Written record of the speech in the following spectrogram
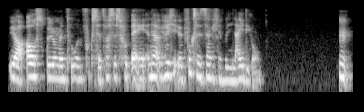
Ja, Ausbildung, Mentoren, Fuchsherz. Was ist Fuchs? Ey, eine, richtig, Fuchsherz ist eigentlich eine Beleidigung. Hm.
